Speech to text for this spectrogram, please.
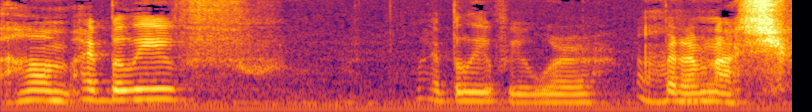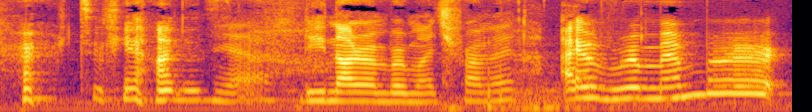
Um, I believe I believe we were, but I'm not sure to be honest. Yeah. Do you not remember much from it? I remember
